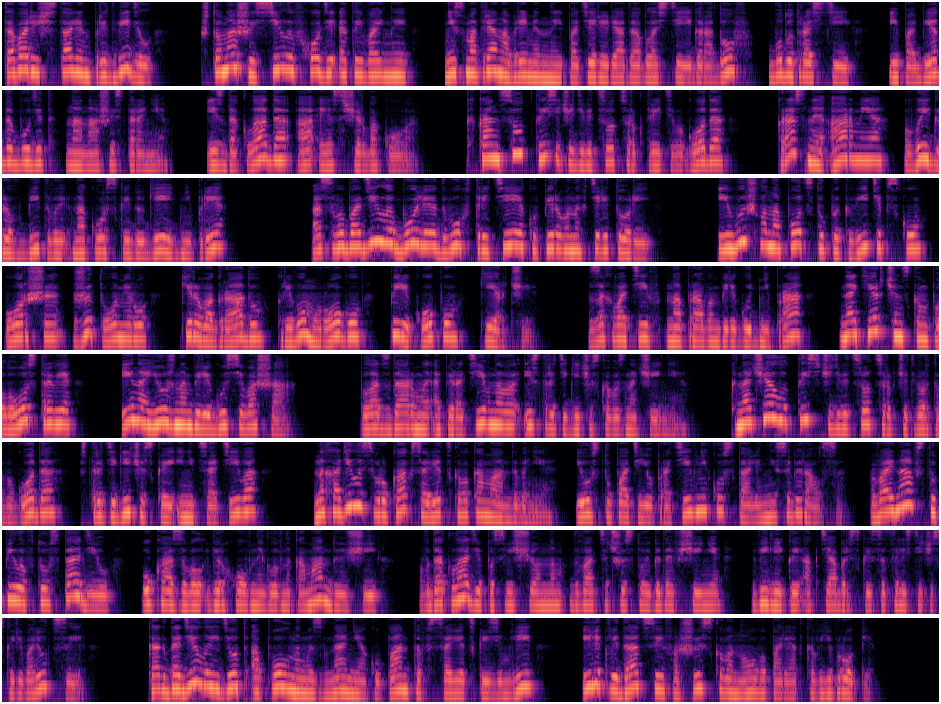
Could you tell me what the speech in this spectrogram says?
товарищ Сталин предвидел, что наши силы в ходе этой войны, несмотря на временные потери ряда областей и городов, будут расти – и победа будет на нашей стороне. Из доклада А.С. Щербакова. К концу 1943 года Красная Армия, выиграв битвы на Курской дуге и Днепре, освободила более двух третей оккупированных территорий и вышла на подступы к Витебску, Орше, Житомиру, Кировограду, Кривому Рогу, Перекопу, Керчи, захватив на правом берегу Днепра, на Керченском полуострове и на южном берегу Севаша, плацдармы оперативного и стратегического значения. К началу 1944 года стратегическая инициатива находилась в руках советского командования, и уступать ее противнику Сталин не собирался. Война вступила в ту стадию, указывал верховный главнокомандующий в докладе, посвященном 26-й годовщине Великой Октябрьской социалистической революции – когда дело идет о полном изгнании оккупантов с советской земли и ликвидации фашистского нового порядка в Европе.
